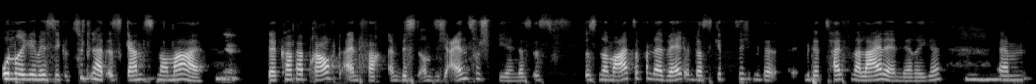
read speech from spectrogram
unregelmäßige Zyklen hat, ist ganz normal. Ja der Körper braucht einfach ein bisschen, um sich einzuspielen. Das ist das Normalste von der Welt und das gibt sich mit der, mit der Zeit von alleine in der Regel. Mhm. Ähm,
